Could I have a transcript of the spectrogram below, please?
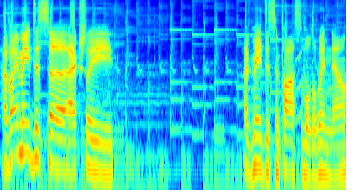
Have I made this uh, actually... I've made this impossible to win now.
